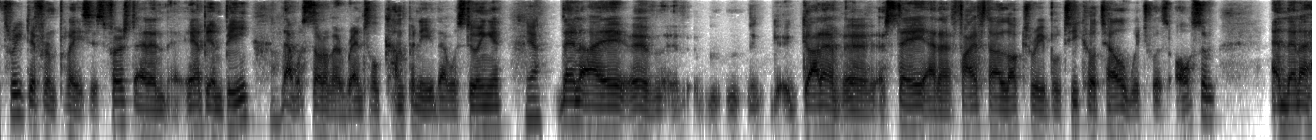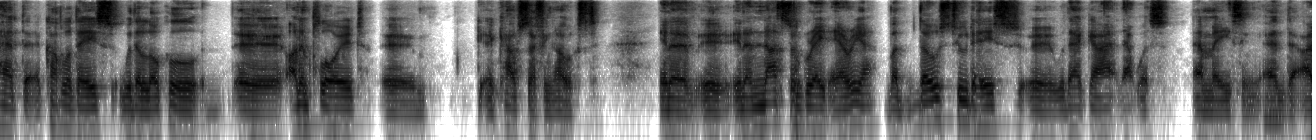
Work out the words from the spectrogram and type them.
three different places. First at an Airbnb, that was sort of a rental company that was doing it. Yeah. Then I um, got a, a stay at a five star luxury boutique hotel, which was awesome. And then I had a couple of days with a local uh, unemployed um, couch surfing host in a in a not so great area. But those two days uh, with that guy, that was amazing, and I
